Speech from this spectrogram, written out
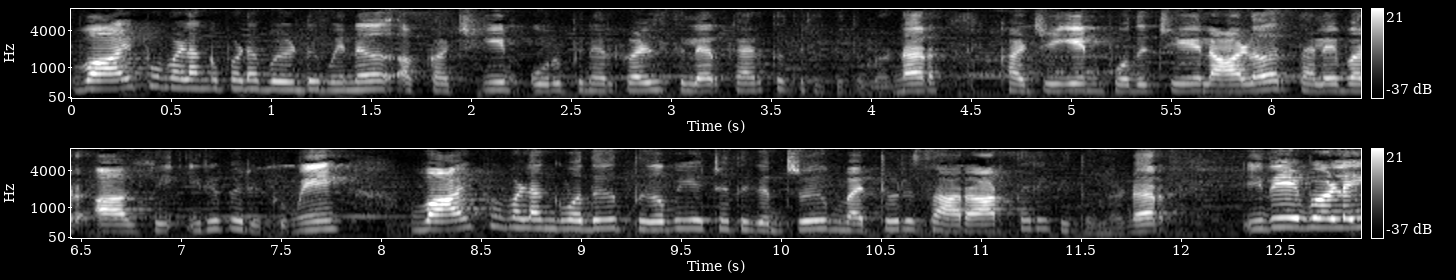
வாய்ப்பு வழங்கப்பட வேண்டும் என அக்கட்சியின் உறுப்பினர்கள் சிலர் கருத்து தெரிவித்துள்ளனர். கட்சியின் பொதுச் செயலாளர் தலைவர் ஆகிய இருவருக்குமே வாய்ப்பு வழங்குவது தேவையற்றது என்று மற்றொரு சாரார் தெரிவித்துள்ளனர். இதேவேளை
